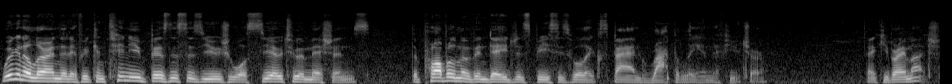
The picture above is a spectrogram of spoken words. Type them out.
We're going to learn that if we continue business as usual CO2 emissions, the problem of endangered species will expand rapidly in the future. Thank you very much.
